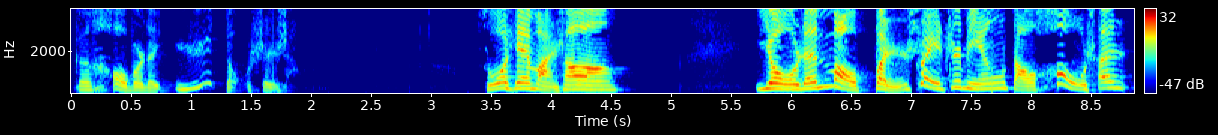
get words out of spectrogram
跟后边的于斗身上。昨天晚上，有人冒本帅之名到后山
